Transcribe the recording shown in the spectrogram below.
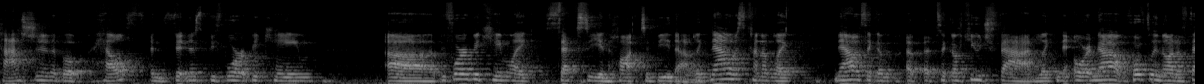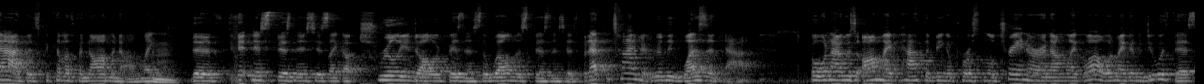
passionate about health and fitness before it became uh, before it became like sexy and hot to be that. Like now it's kind of like now it's like a, a, it's like a huge fad like or now hopefully not a fad but it's become a phenomenon. Like mm. the fitness business is like a trillion dollar business the wellness business is but at the time it really wasn't that. But when i was on my path of being a personal trainer and i'm like well what am i going to do with this?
